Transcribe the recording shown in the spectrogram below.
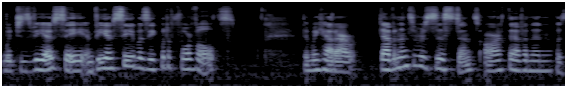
which is VOC, and VOC was equal to 4 volts. Then we had our Thevenin's resistance, R Thevenin was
